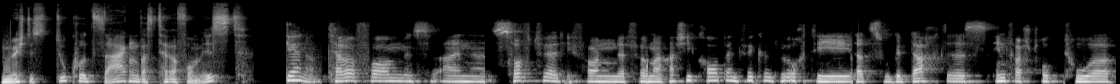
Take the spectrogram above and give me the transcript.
Möchtest du kurz sagen, was Terraform ist? Gerne. Terraform ist eine Software, die von der Firma HashiCorp entwickelt wird, die dazu gedacht ist, Infrastruktur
